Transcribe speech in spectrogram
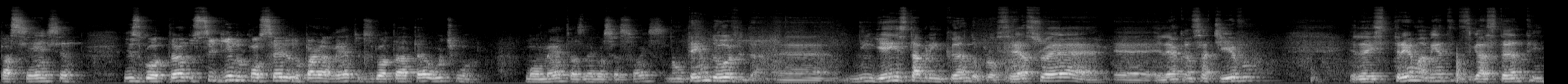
paciência, esgotando, seguindo o conselho do parlamento de esgotar até o último momento as negociações? Não tenho dúvida. É, ninguém está brincando. O processo é, é, ele é cansativo, ele é extremamente desgastante,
